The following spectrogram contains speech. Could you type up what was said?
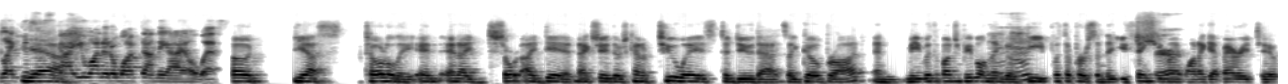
Like, this yeah. is the guy you wanted to walk down the aisle with? Oh, yes totally and and i sort i did actually there's kind of two ways to do that it's like go broad and meet with a bunch of people and mm-hmm. then go mm-hmm. deep with the person that you think sure. you might want to get married to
